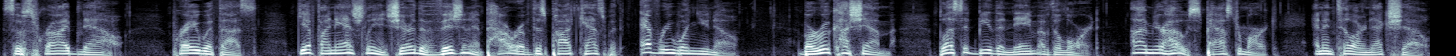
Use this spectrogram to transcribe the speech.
Subscribe now. Pray with us. Give financially and share the vision and power of this podcast with everyone you know. Baruch Hashem. Blessed be the name of the Lord. I'm your host, Pastor Mark, and until our next show,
